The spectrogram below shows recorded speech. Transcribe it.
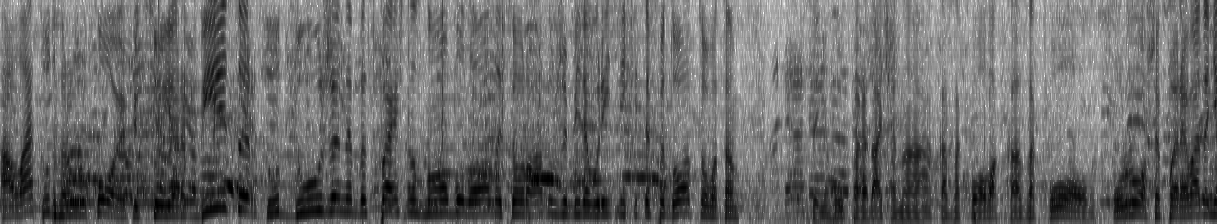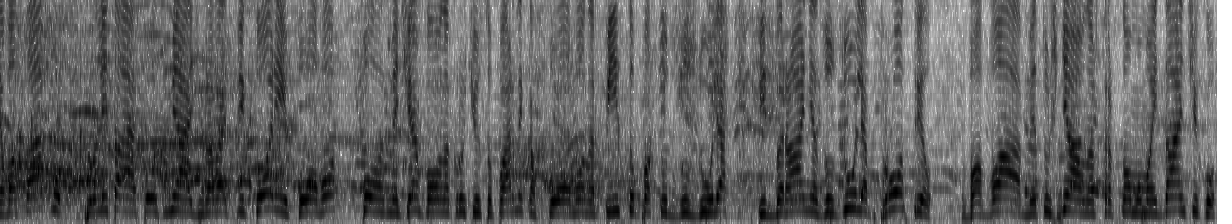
Але тут гру рукою фіксує арбітер. Тут дуже небезпечно знову було, але цього разу вже біля воріт Нікіти Федотова. Там Синьгу передача на Казакова. Казаков. Хороше переведення в атаку. Пролітає повз м'яч гравець Вікторії. Фого. Фого з м'ячем. Фого накручує суперника. Фого на підступах. Тут Зозуля. Підбирання. Зозуля. Простріл. Вава. Метушня на штрафному майданчику.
